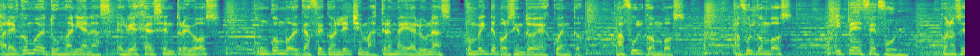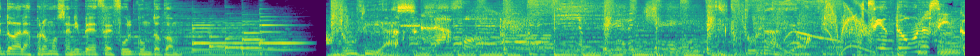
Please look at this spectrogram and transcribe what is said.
Para el combo de tus mañanas, el viaje al centro y vos, un combo de café con leche más tres medialunas con 20% de descuento. A full con vos. A full con vos. IPF Full. Conoce todas las promos en ipffull.com. Tus días. La Pop. Tu radio. 1015. 1015.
